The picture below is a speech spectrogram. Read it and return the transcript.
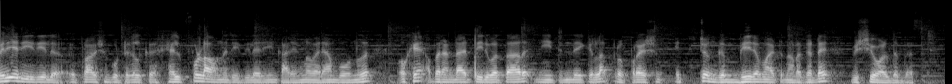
വലിയ രീതിയിൽ ഇപ്രാവശ്യം കുട്ടികൾക്ക് ഹെൽപ്ഫുൾ ആവുന്ന രീതിയിലായിരിക്കും കാര്യങ്ങൾ വരാൻ പോകുന്നത്. ഓക്കെ അപ്പോൾ രണ്ടായിരത്തി ഇരുപത്തി നീറ്റിന്റെക്കുള്ള പ്രിപ്പറേഷൻ ഏറ്റവും ഗംഭീരമായിട്ട് നടക്കട്ടെ. വിഷ് യു ദി ബെസ്റ്റ്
